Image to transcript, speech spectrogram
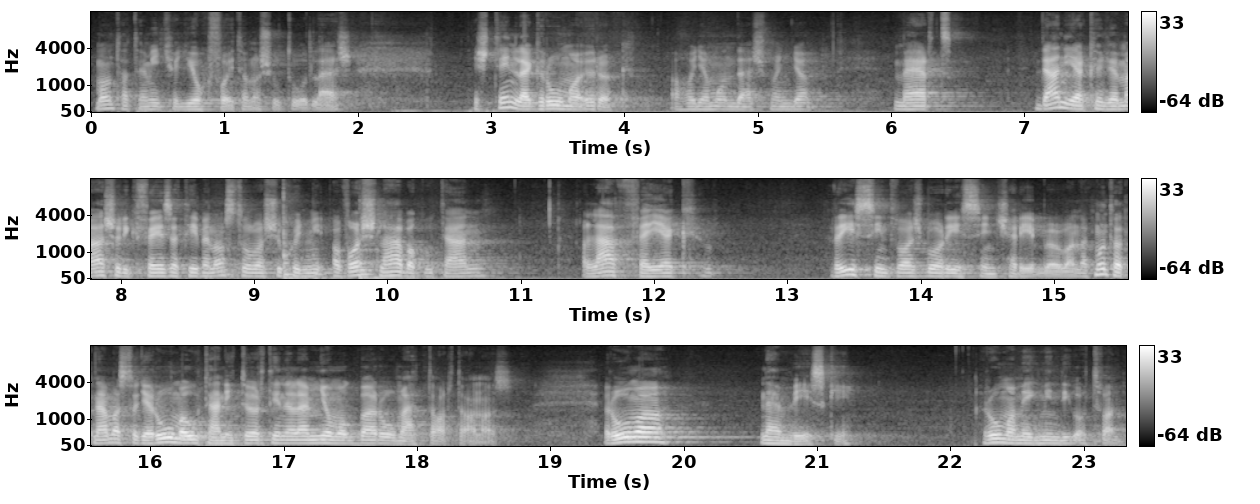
Mondhatom így, hogy jogfolytonos utódlás. És tényleg Róma örök, ahogy a mondás mondja, mert Dániel könyve második fejezetében azt olvassuk, hogy a vas lábak után a lábfejek részszint vasból, részszint cseréből vannak. Mondhatnám azt, hogy a Róma utáni történelem nyomokban Rómát tartalmaz. Róma nem vész ki. Róma még mindig ott van.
